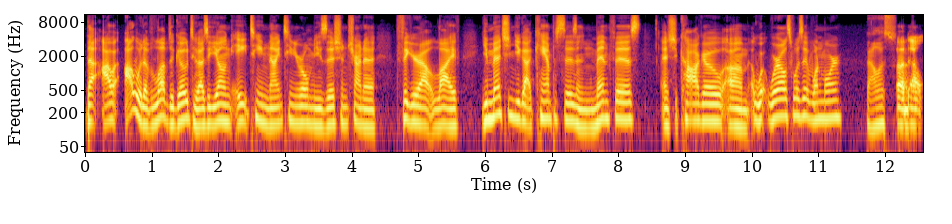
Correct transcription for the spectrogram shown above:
that I, I would have loved to go to as a young 18, 19 year old musician trying to figure out life. You mentioned you got campuses in Memphis and Chicago. Um, wh- where else was it? One more? Dallas Uh, Dallas.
